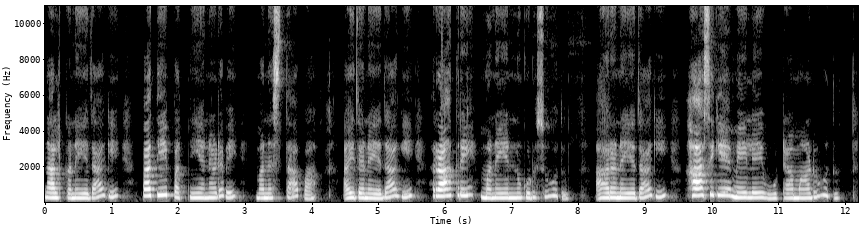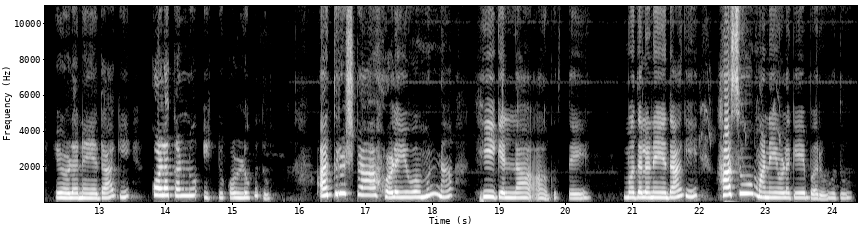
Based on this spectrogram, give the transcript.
ನಾಲ್ಕನೆಯದಾಗಿ ಪತಿ ಪತ್ನಿಯ ನಡುವೆ ಮನಸ್ತಾಪ. ಐದನೆಯದಾಗಿ ರಾತ್ರಿ ಮನೆಯನ್ನು ಗುಡಿಸುವುದು. ಆರನೆಯದಾಗಿ, ಹಾಸಿಗೆಯ ಮೇಲೆ ಊಟ ಮಾಡುವುದು. ಏಳನೆಯದಾಗಿ ಕೊಳಕಣ್ಣು ಇಟ್ಟುಕೊಳ್ಳುವುದು. ಅದೃಷ್ಟ ಹೊಳೆಯುವ ಮುನ್ನ ಹೀಗೆಲ್ಲ ಆಗುತ್ತೆ. ಮೊದಲನೆಯದಾಗಿ, ಹಸು ಮನೆಯೊಳಗೆ ಬರುವುದು.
